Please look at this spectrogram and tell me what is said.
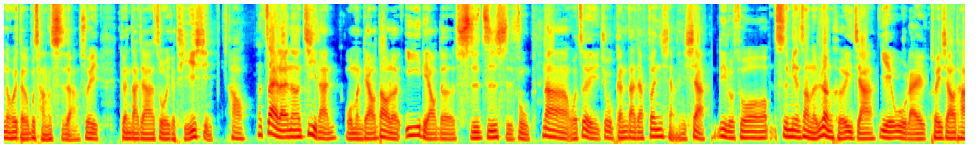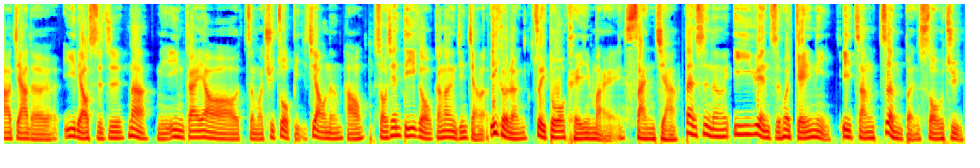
真的会得不偿失啊！所以跟大家做一个提醒。好，那再来呢？既然我们聊到了医疗的实支实付，那我这里就跟大家分享一下，例如说市面上的任何一家业务来推销他家的医疗实支，那你应该要怎么去做比较呢？好，首先第一个，我刚刚已经讲了，一个人最多可以买三家，但是呢，医院只会给你。一张正本收据。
